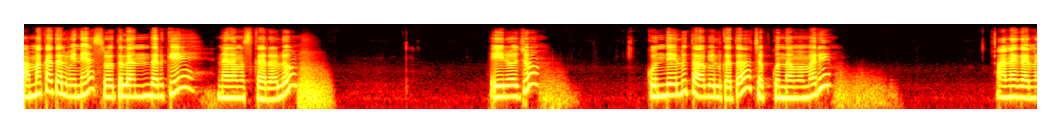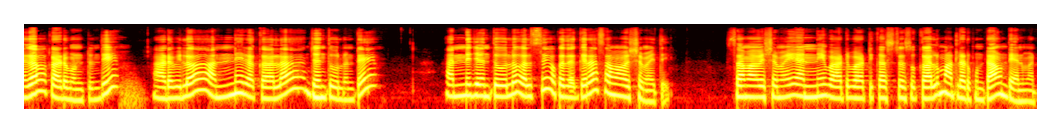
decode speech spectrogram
అమ్మ కథలు వినే శ్రోతలందరికీ నా నమస్కారాలు. ఈరోజు కుందేలు తాబేలు కథ చెప్పుకుందామా మరి? అనగనగా ఒక అడవి ఉంటుంది. అడవిలో అన్ని రకాల జంతువులు ఉంటాయి అన్ని జంతువులు కలిసి ఒక దగ్గర సమావేశమవుతాయి. సమావేశమై అన్నీ వాటి వాటి కష్ట సుఖాలు మాట్లాడుకుంటూ ఉంటాయి అన్నమాట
